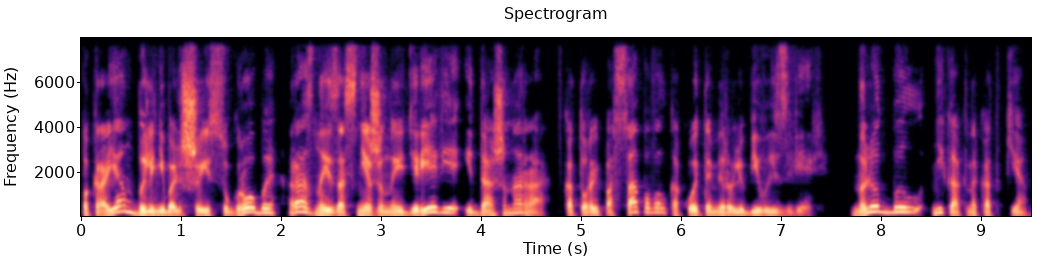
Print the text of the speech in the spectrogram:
По краям были небольшие сугробы, разные заснеженные деревья и даже нора, в которой посапывал какой-то миролюбивый зверь. Но лед был не как на катке.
